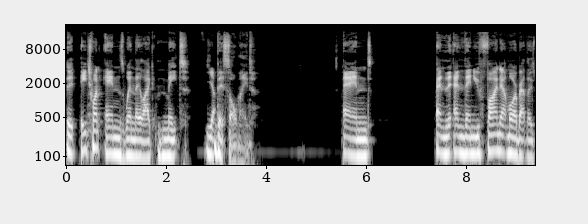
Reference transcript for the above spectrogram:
it, each one ends when they like meet yeah, their soulmate, and and th- and then you find out more about those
